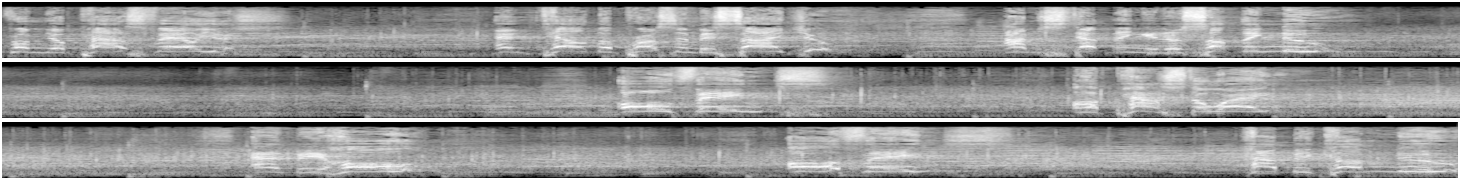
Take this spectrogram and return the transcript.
from your past failures and tell the person beside you, I'm stepping into something new. Old things are passed away, and behold, all things have become new.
